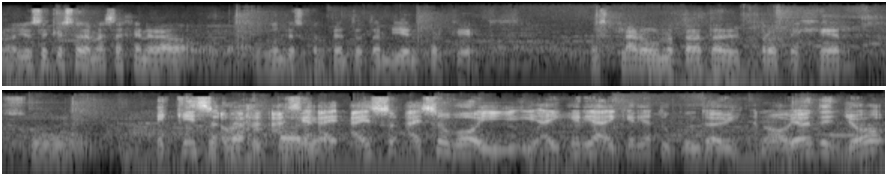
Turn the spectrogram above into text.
¿no? Yo sé que eso además ha generado algún descontento también porque, pues claro, uno trata de proteger su... Es que eso, a, a, a, eso, a eso voy y ahí quería, ahí quería tu punto de vista, ¿no? Obviamente yo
